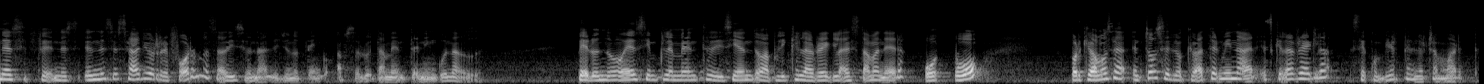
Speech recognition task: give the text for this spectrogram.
es necesario reformas adicionales, yo no tengo absolutamente ninguna duda. Pero no es simplemente diciendo aplique la regla de esta manera o, o porque vamos a, entonces lo que va a terminar es que la regla se convierte en letra muerta.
